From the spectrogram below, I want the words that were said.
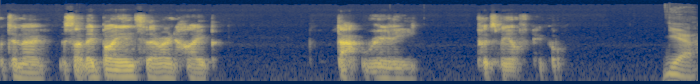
I don't know. It's like they buy into their own hype. That really puts me off people. Yeah.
